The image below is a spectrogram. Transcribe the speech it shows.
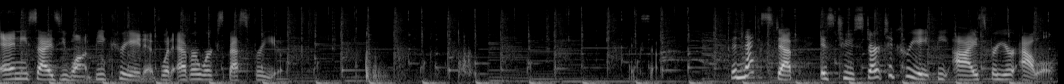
any size you want. Be creative, whatever works best for you. Like so. The next step is to start to create the eyes for your owl.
